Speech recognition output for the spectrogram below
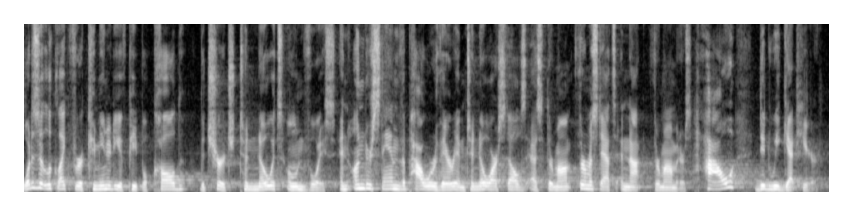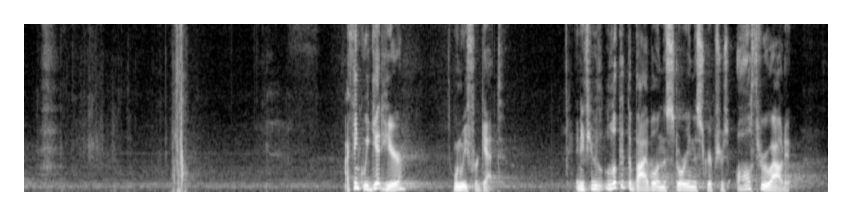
What does it look like for a community of people called the church to know its own voice and understand the power therein, to know ourselves as thermom- thermostats and not thermometers? How did we get here? I think we get here when we forget. And if you look at the Bible and the story in the scriptures, all throughout it,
